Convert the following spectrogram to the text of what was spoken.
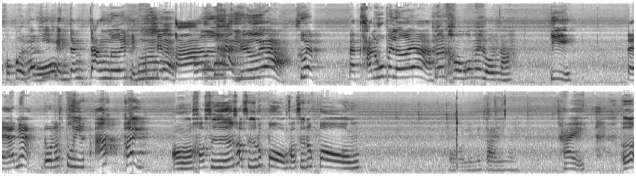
เขาเปิดโบเมื่อกี้เห็นจังๆเลยเห็นคือเต็มแบบตาเลเขาผ่านไปยเลยอะคือแบบแบบทะลุไปเลยอะเลือดเขาก็ไม่ลดนะดีแต่อันเนี้ยโดนแล้วตุยอะเฮ้ยอ๋อเขาซื้อเขาซื้อลูกโป่งเขาซื้อลูกโป่งอ๋อเลยไม่ตายใช่ไหมใช่ เออ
